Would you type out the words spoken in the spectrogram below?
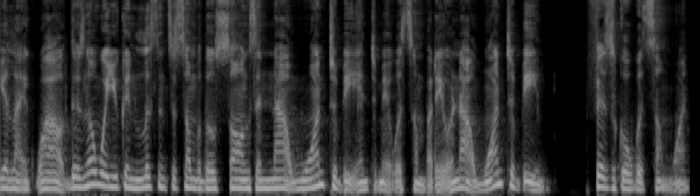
you're like, wow, there's no way you can listen to some of those songs and not want to be intimate with somebody or not want to be physical with someone.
